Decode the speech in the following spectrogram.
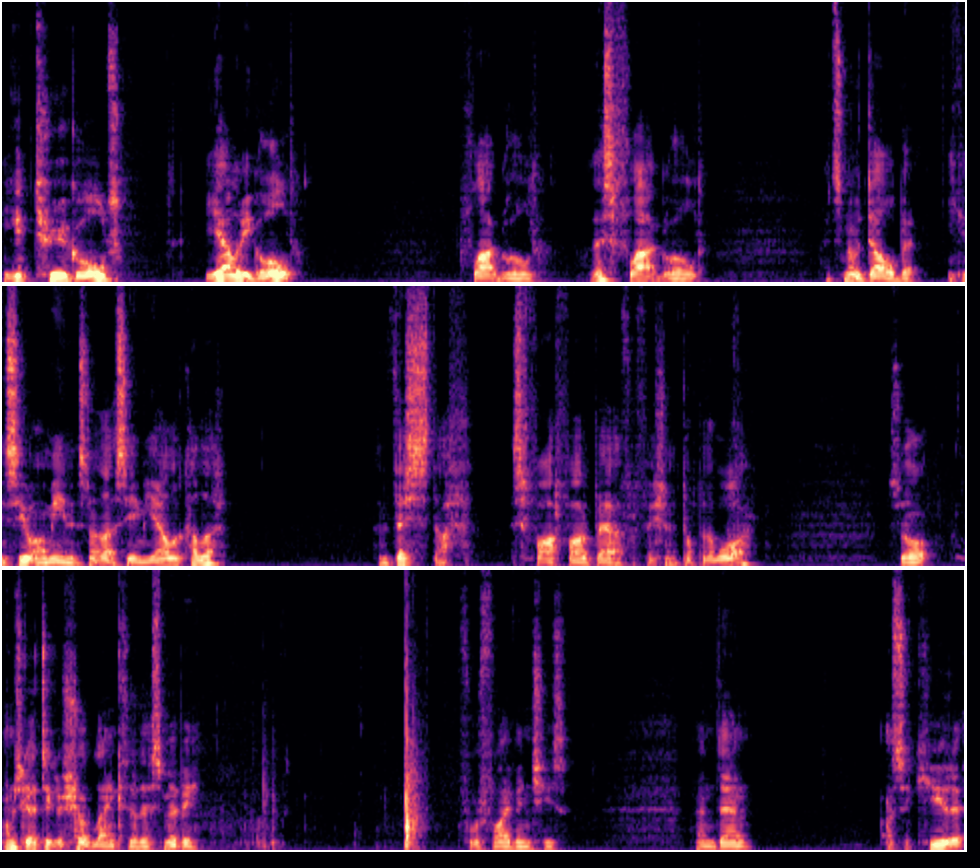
You get two golds, yellowy gold, flat gold. This flat gold it's no dull, but you can see what I mean. It's not that same yellow colour. And this stuff is far, far better for fishing at the top of the water. So I'm just going to take a short length of this, maybe four or five inches. And then I secure it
